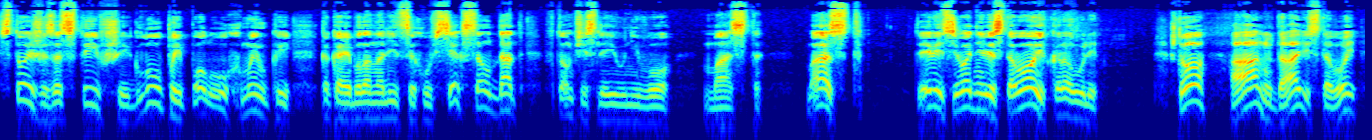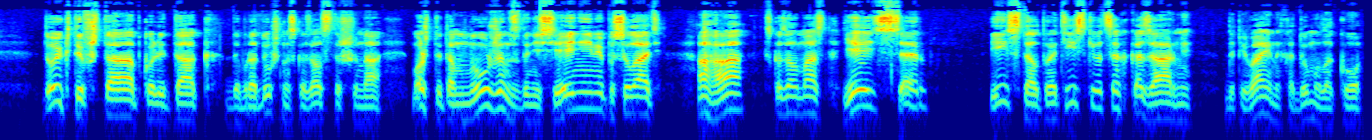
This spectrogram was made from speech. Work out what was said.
с той же застывшей, глупой полуухмылкой, какая была на лицах у всех солдат, в том числе и у него, Маста. — Маст, ты ведь сегодня вестовой в карауле. — Что? А, ну да, вестовой. — Дуй-ка ты в штаб, коли так, — добродушно сказал старшина. — Может, ты там нужен с донесениями посылать? — Ага, — сказал Маст. — Есть, сэр. И стал протискиваться к казарме, допивая на ходу молоко.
